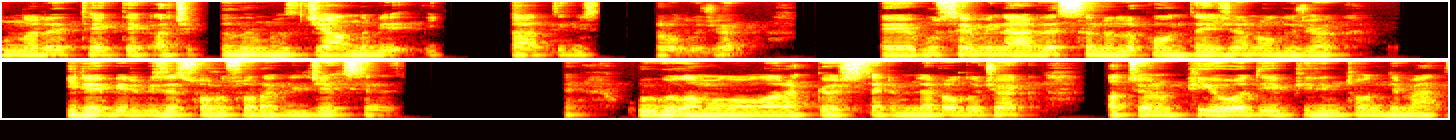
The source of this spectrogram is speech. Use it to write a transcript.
bunları tek tek açıkladığımız canlı bir 2 saatlik bir seminer olacak. E, bu seminerde sınırlı kontenjan olacak. Birebir bize soru sorabileceksiniz. Uygulamalı olarak gösterimler olacak. Atıyorum POD, Print on Demand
